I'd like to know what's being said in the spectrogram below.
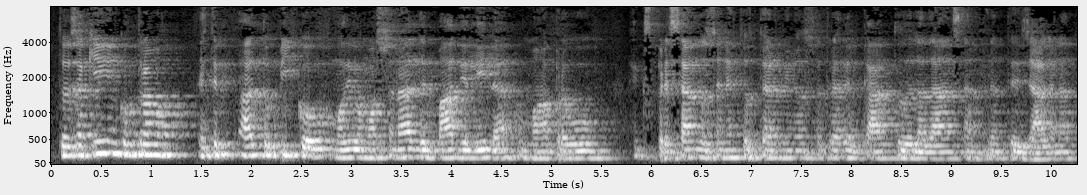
Entonces aquí encontramos este alto pico, como digo, emocional del Madhya Lila, con Mahaprabhu expresándose en estos términos a través del canto, de la danza, en frente de Jagannath.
